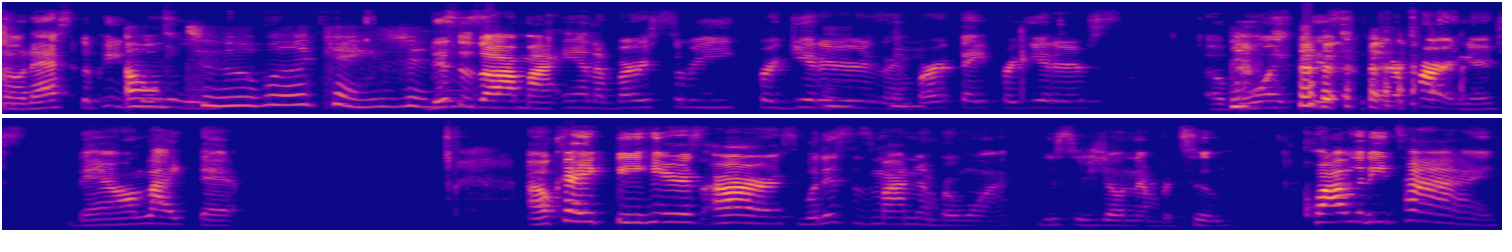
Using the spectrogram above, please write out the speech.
So that's the people on who. two occasions. This is all my anniversary forgetters and mm-hmm. birthday forgetters. Avoid this with your partners. They don't like that. Okay, Fee, here's ours. Well, this is my number one. This is your number two. Quality time.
